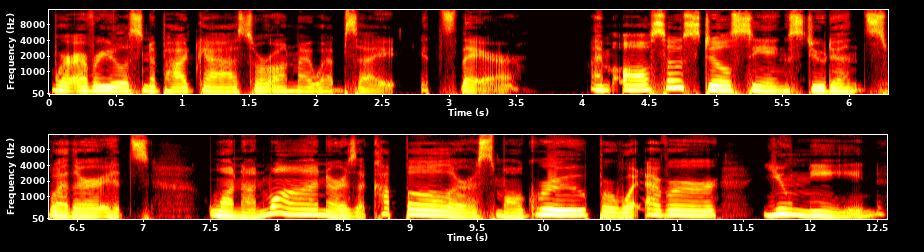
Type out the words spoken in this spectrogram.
wherever you listen to podcasts or on my website. It's there. I'm also still seeing students, whether it's one on one or as a couple or a small group or whatever you need.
